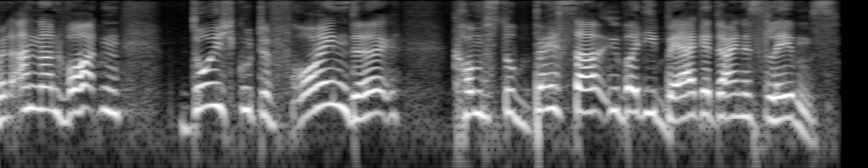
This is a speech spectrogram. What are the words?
Mit anderen Worten, durch gute Freunde kommst du besser über die Berge deines Lebens.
